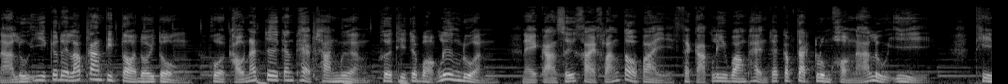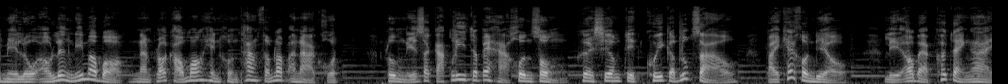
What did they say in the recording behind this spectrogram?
นาลูอี้ก็ได้รับการติดต่อโดยตรง พวกเขานัดเจอกันแถบชานเมือง เพื่อที่จะบอกเรื่องด่วน ในการซื้อขายครั้งต่อไป สกักลีวางแผนจะกำจัดกลุ่มของนาลูอี ที่เมโลเอาเรื่องนี้มาบอกนั่นเพราะเขามองเห็นหนทางสำหรับอนาคต พรุ่งนี้สกักลี่จะไปหาคนส่ง เพื่อเชื่อมจิตคุยกับลูกสาว ไปแค่คนเดียว หรือเอาแบบเข้าใจง่าย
